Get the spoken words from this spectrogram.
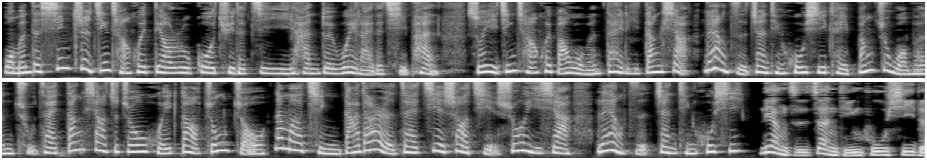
我们的心智经常会掉入过去的记忆和对未来的期盼，所以经常会把我们带离当下。量子暂停呼吸可以帮助我们处在当下之中，回到中轴。那么，请达达尔再介绍解说一下量子暂停停呼吸。量子暂停呼吸的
